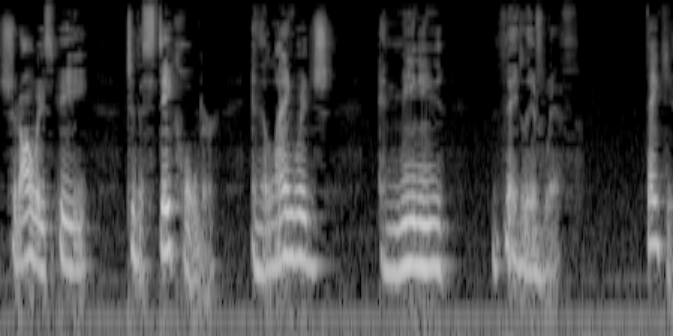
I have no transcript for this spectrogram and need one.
should always be to the stakeholder in the language and meaning they live with. Thank you.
